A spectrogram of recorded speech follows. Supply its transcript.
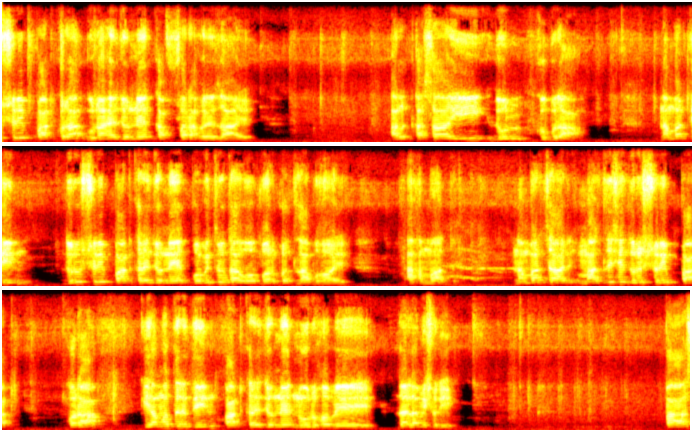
শরীফ পাঠ করা গুনাহের জন্য হয়ে যায়। আল কুবরা। নাম্বার তিন শরীফ জন্য পবিত্রতা ও বরকত লাভ হয়। আহমদ। নাম্বার চার, মাজলিসে দুরুদ শরীফ পাঠ করা কিয়ামতের দিন পাঠকারের জন্য নূর হবে। দালামি শরীফ। পাঁচ,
